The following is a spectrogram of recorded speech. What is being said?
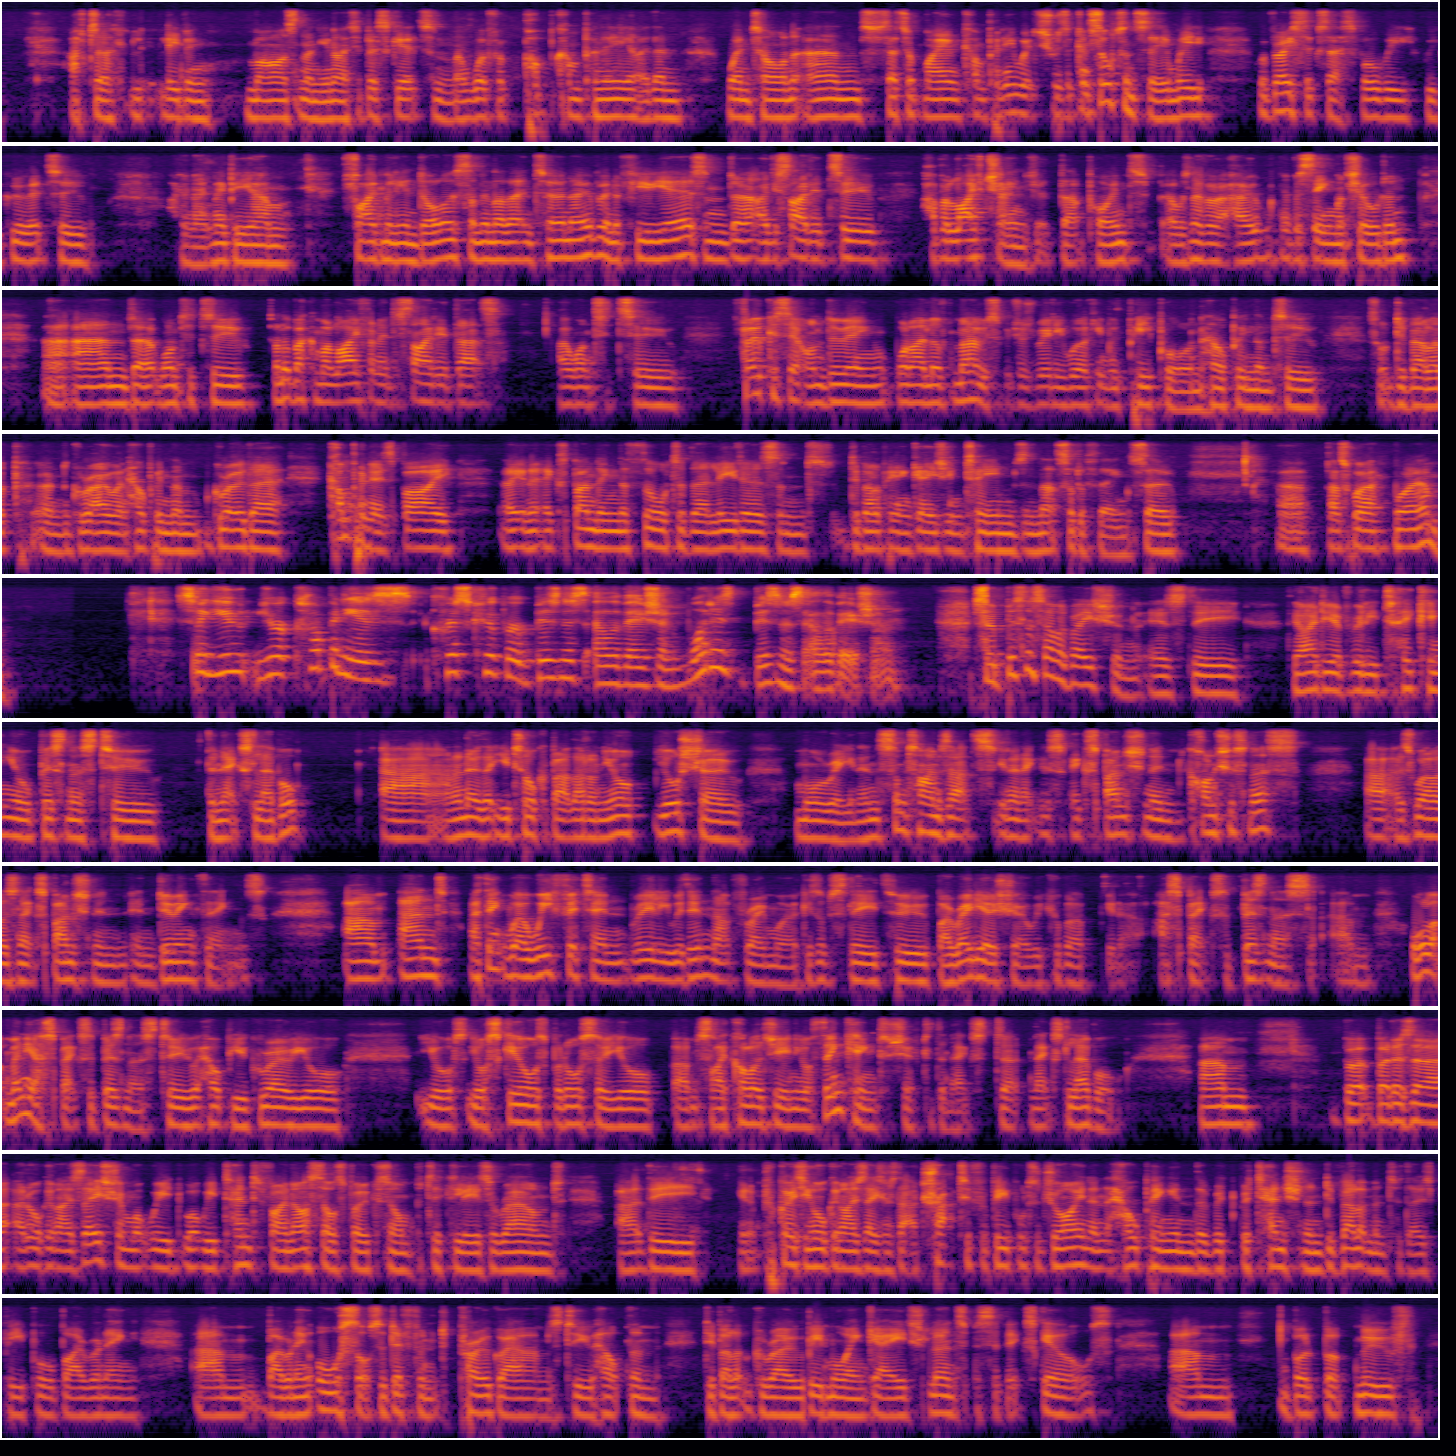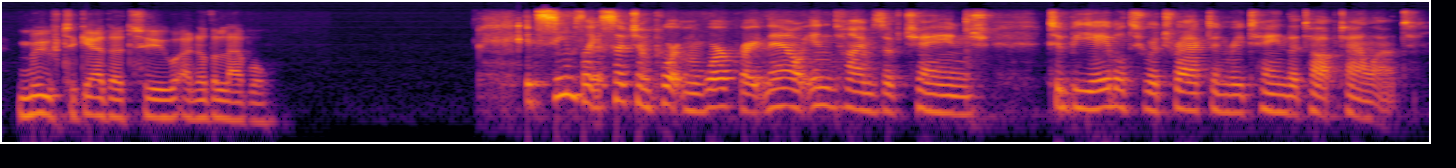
after leaving Mars and then United Biscuits, and I worked for a pop company. I then went on and set up my own company, which was a consultancy, and we were very successful. We we grew it to I don't know, maybe um, $5 million, something like that in turnover in a few years. And uh, I decided to have a life change at that point. I was never at home, never seeing my children, uh, and uh, wanted to. I look back at my life and I decided that I wanted to focus it on doing what I loved most, which was really working with people and helping them to sort of develop and grow and helping them grow their companies by uh, you know, expanding the thought of their leaders and developing engaging teams and that sort of thing. So uh, that's where, where I am. So you your company is Chris Cooper Business Elevation. What is business elevation? So business elevation is the the idea of really taking your business to the next level. Uh, and I know that you talk about that on your your show, Maureen. And sometimes that's you know an ex- expansion in consciousness, uh, as well as an expansion in in doing things. Um, and I think where we fit in really within that framework is obviously through by radio show we cover you know aspects of business, um, all many aspects of business to help you grow your your your skills, but also your um, psychology and your thinking to shift to the next uh, next level. Um, but but as a, an organization, what we what we tend to find ourselves focused on particularly is around uh, the you know, creating organizations that are attractive for people to join and helping in the re- retention and development of those people by running um, by running all sorts of different programs to help them develop, grow, be more engaged, learn specific skills, um, but but move move together to another level. It seems like such important work right now in times of change to be able to attract and retain the top talent.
